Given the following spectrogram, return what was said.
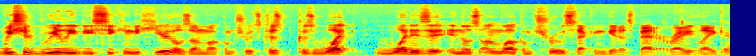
we should really be seeking to hear those unwelcome truths, because because what what is it in those unwelcome truths that can get us better, right? Like, Yeah.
